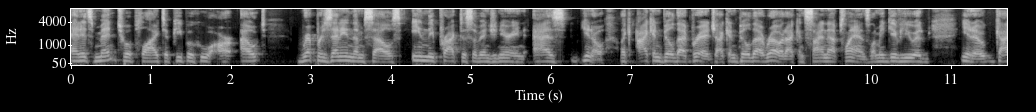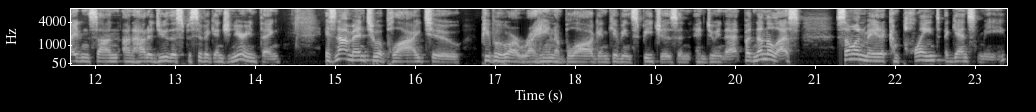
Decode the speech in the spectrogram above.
and it's meant to apply to people who are out representing themselves in the practice of engineering as you know like i can build that bridge i can build that road i can sign that plans let me give you a you know guidance on on how to do this specific engineering thing. It's not meant to apply to people who are writing a blog and giving speeches and, and doing that. But nonetheless, someone made a complaint against me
